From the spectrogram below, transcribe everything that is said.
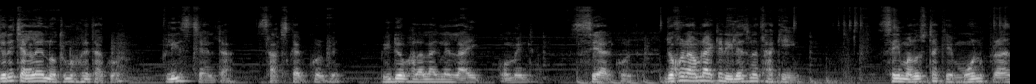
যদি চ্যানেলে নতুন হয়ে থাকো প্লিজ চ্যানেলটা সাবস্ক্রাইব করবে। ভিডিও ভালো লাগলে লাইক কমেন্ট শেয়ার করবে। যখন আমরা একটা রিলেশনে থাকি, সেই মানুষটাকে মন, প্রাণ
